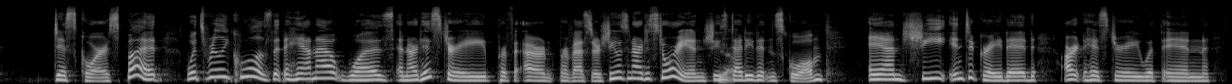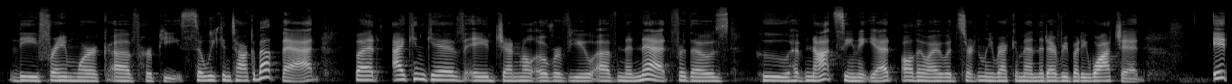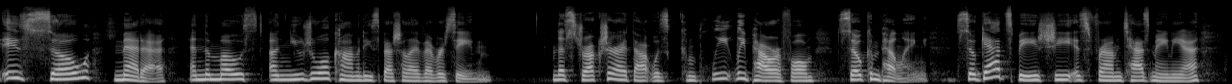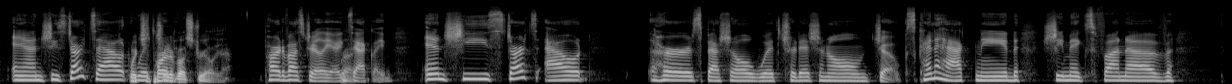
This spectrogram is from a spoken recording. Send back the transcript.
discourse. But what's really cool is that Hannah was an art history prof- uh, professor. She was an art historian. She Yeah. studied it in school. And she integrated art history within the framework of her piece. So we can talk about that. But I can give a general overview of Nanette for those who have not seen it yet, although I would certainly recommend that everybody watch it. It is so meta and the most unusual comedy special I've ever seen. The structure I thought was completely powerful, so compelling. So Gadsby, she is from Tasmania, and she starts out Which with is part tra- of Australia. part of Australia, exactly. And she starts out her special with traditional jokes, kind of hackneyed. She makes fun of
